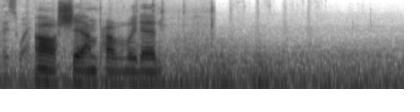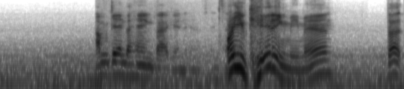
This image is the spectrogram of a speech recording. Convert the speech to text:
this way. Oh shit, I'm probably dead. I'm getting the hang back in. inside. Are you kidding me, man? That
